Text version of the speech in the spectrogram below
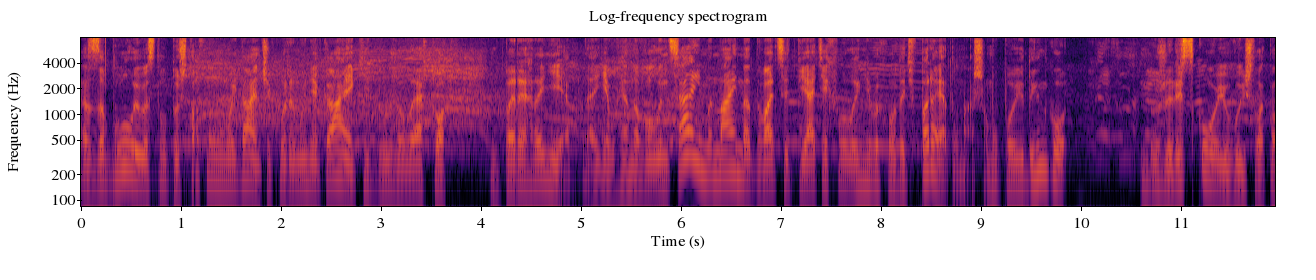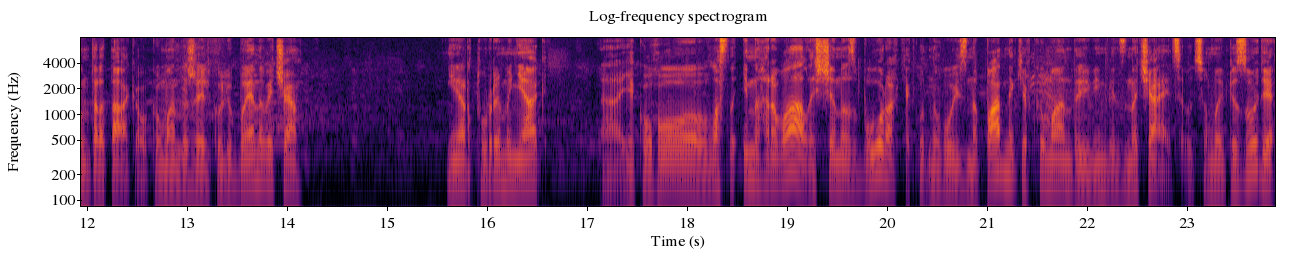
Забули ось тут у штрафному майданчику Ремуняка, який дуже легко переграє Євгена Волинця, і Минай на 25-й хвилині виходить вперед у нашому поєдинку. Дуже різкою вийшла контратака у команди Желько Любеновича. І Артур Ременяк, якого власне і награвали ще на зборах, як одного із нападників команди. і Він відзначається у цьому епізоді.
